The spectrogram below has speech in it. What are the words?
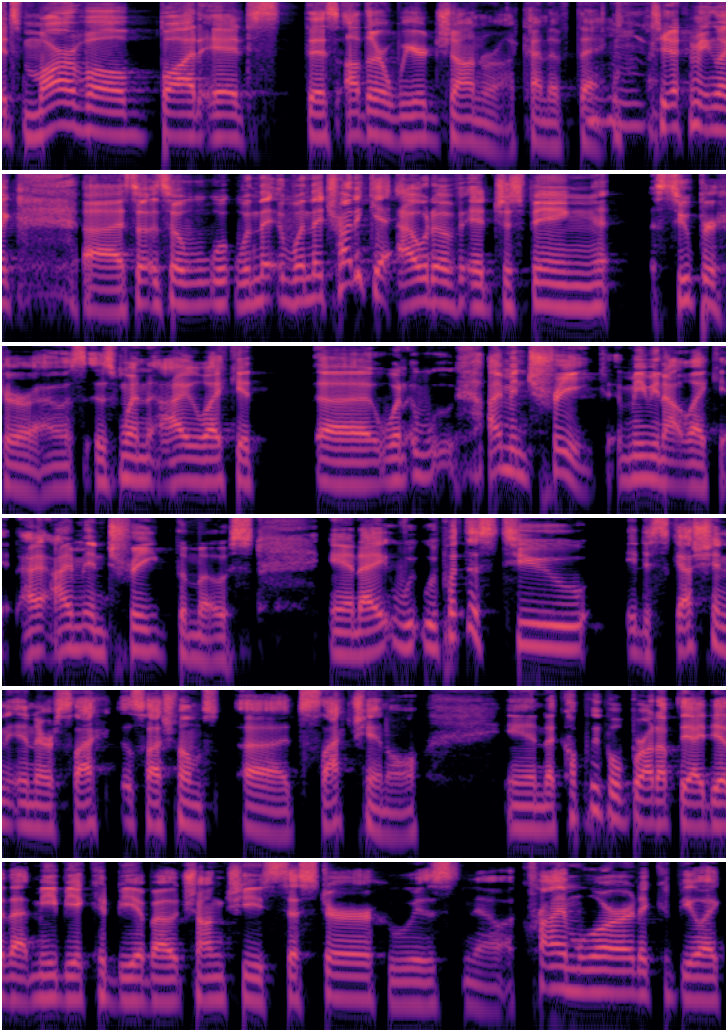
it's Marvel, but it's this other weird genre kind of thing. Mm-hmm. Do you know what I mean? Like, uh, so so w- when they when they try to get out of it just being superheroes is when I like it. Uh, when I'm intrigued, maybe not like it. I, I'm intrigued the most, and I we, we put this to a discussion in our Slack slash films uh, Slack channel, and a couple people brought up the idea that maybe it could be about Shang Chi's sister, who is you know a crime lord. It could be like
